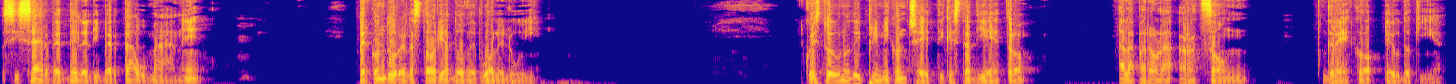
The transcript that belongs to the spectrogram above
si serve delle libertà umane per condurre la storia dove vuole Lui. Questo è uno dei primi concetti che sta dietro alla parola razzon greco eudochia,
